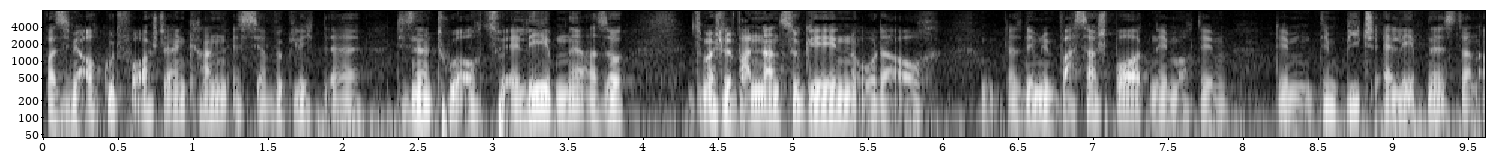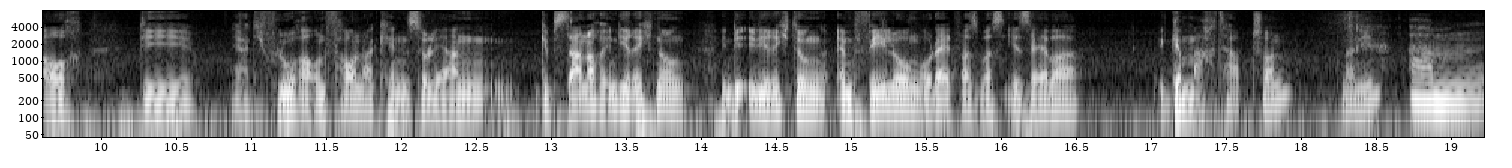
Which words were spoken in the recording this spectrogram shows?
was ich mir auch gut vorstellen kann, ist ja wirklich äh, diese Natur auch zu erleben. Ne? Also zum Beispiel wandern zu gehen oder auch, also neben dem Wassersport, neben auch dem, dem, dem Beach-Erlebnis, dann auch die, ja, die Flora und Fauna kennenzulernen. Gibt es da noch in die Richtung, in die, in die Richtung Empfehlungen oder etwas, was ihr selber gemacht habt schon? Nadine? Ähm,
